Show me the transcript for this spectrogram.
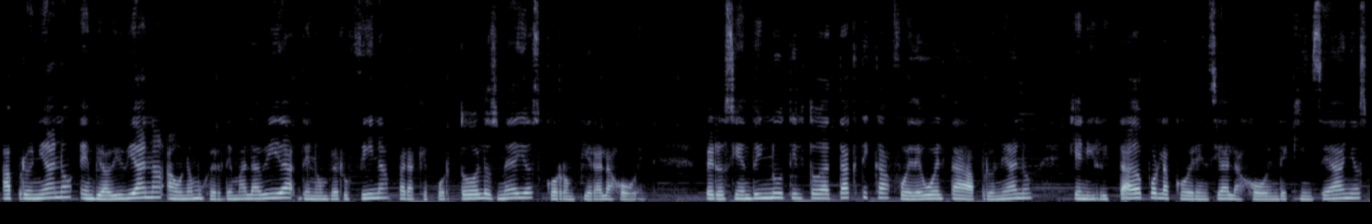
Aproniano envió a Viviana a una mujer de mala vida de nombre Rufina para que por todos los medios corrompiera a la joven, pero siendo inútil toda táctica fue devuelta a Aproniano, quien irritado por la coherencia de la joven de 15 años,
